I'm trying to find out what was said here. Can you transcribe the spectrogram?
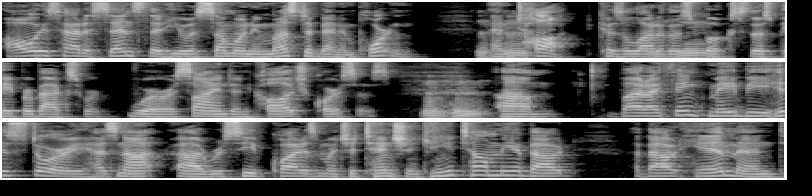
always had a sense that he was someone who must have been important mm-hmm. and taught because a lot of those mm-hmm. books, those paperbacks were, were assigned in college courses. Mm-hmm. Um, but I think maybe his story has not uh, received quite as much attention. Can you tell me about about him and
